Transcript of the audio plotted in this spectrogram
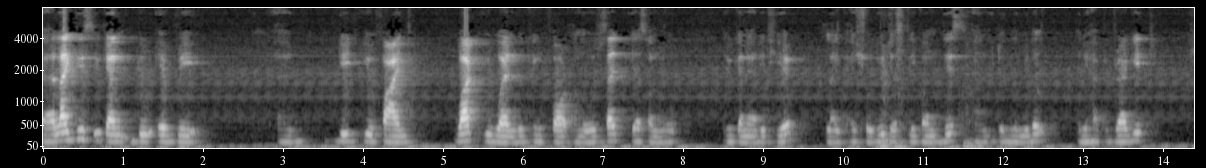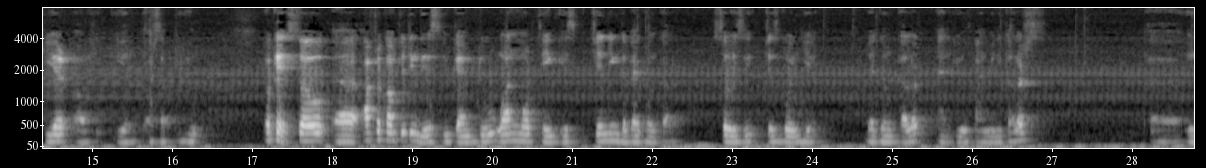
Uh, like this you can do every uh, did you find what you were looking for on the website? Yes or no? You can add it here. Like I showed you just click on this and it will be in the middle then you have to drag it here or here that's up to you. Okay so uh, after completing this you can do one more thing is changing the background color. So easy just going here? Background color and you'll find many colors. Uh,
